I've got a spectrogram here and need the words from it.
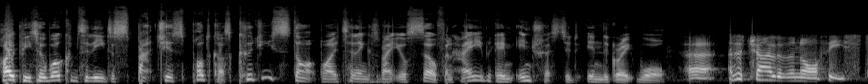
Hi, Peter. Welcome to the Dispatches podcast. Could you start by telling us about yourself and how you became interested in the Great War? Uh, as a child of the Northeast,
